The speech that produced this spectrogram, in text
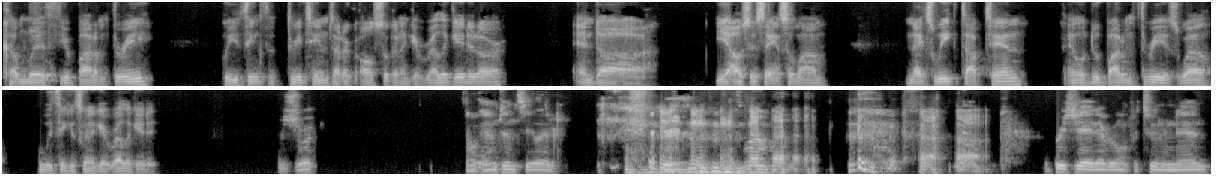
Come with your bottom three. Who you think the three teams that are also going to get relegated are, and uh, yeah, I was just saying, Salam. Next week, top ten, and we'll do bottom three as well. Who we think is going to get relegated? For sure. Southampton. See you later. yeah. Appreciate everyone for tuning in.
